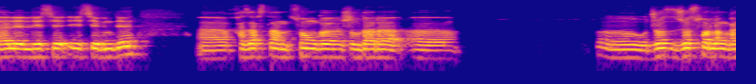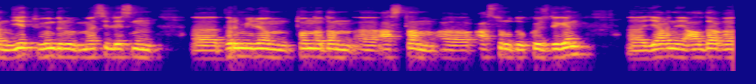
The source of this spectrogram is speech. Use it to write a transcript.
дәлел есебінде қазақстан соңғы жылдары жоспарланған ет өндіру мәселесін бір миллион тоннадан астам асыруды көздеген яғни алдағы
